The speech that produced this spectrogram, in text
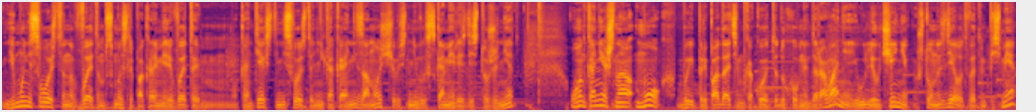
ему не свойственно в этом смысле, по крайней мере, в этом контексте не свойственна никакая ни заносчивость, ни высокомерия здесь тоже нет. Он, конечно, мог бы преподать им какое-то духовное дарование или учение, что он сделает в этом письме,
